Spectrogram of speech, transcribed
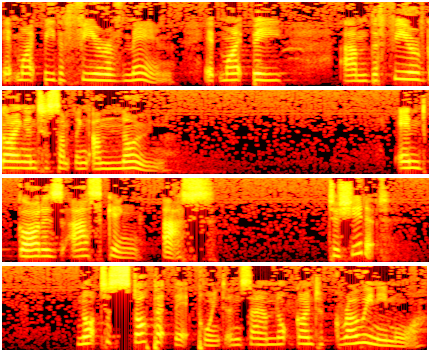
it might be the fear of man, it might be um, the fear of going into something unknown. And God is asking us to shed it. Not to stop at that point and say, I'm not going to grow anymore,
